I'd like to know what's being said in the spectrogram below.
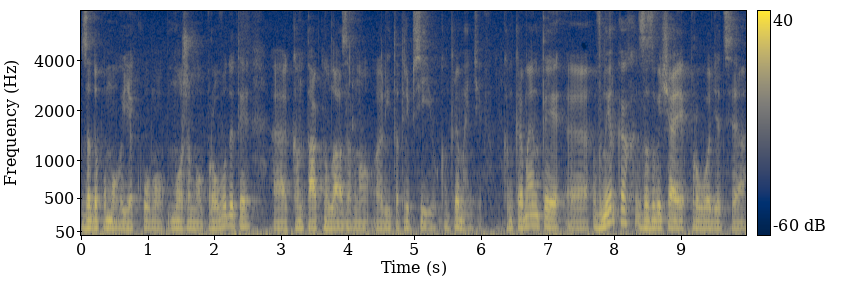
за допомогою якого можемо проводити е, контактну лазерну літотріпсію конкрементів. Конкременти е, в нирках зазвичай проводяться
